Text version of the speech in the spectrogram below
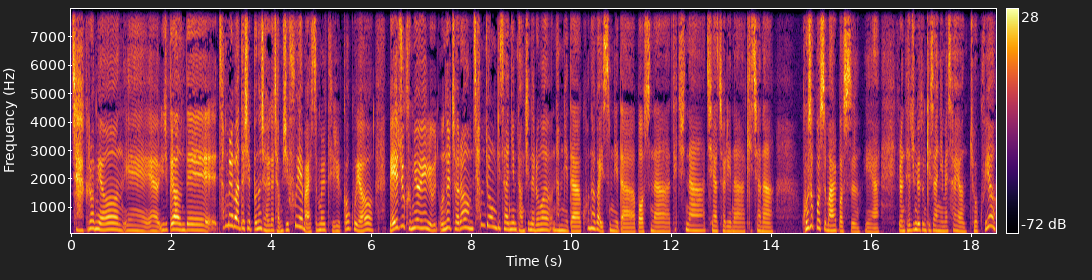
자, 그러면, 예, 예, 이 가운데 선물 받으실 분은 저희가 잠시 후에 말씀을 드릴 거고요. 매주 금요일 요- 오늘처럼 참 좋은 기사님 당신을 응원합니다. 코너가 있습니다. 버스나 택시나 지하철이나 기차나 고속버스, 마을버스, 예, 아, 이런 대중교통 기사님의 사연 좋고요.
